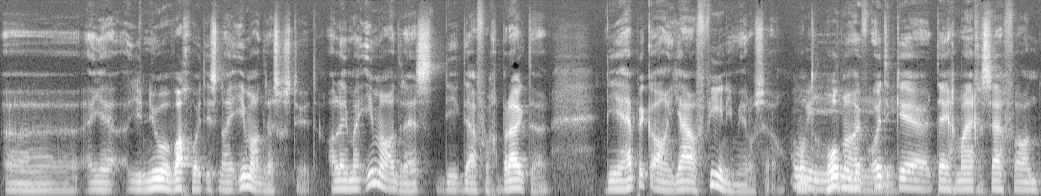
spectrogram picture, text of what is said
eh, en je, je nieuwe wachtwoord is naar je e-mailadres gestuurd. Alleen mijn e-mailadres die ik daarvoor gebruikte, die heb ik al een jaar of vier niet meer of zo. Want. Hotmail heeft ooit een keer tegen mij gezegd van,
